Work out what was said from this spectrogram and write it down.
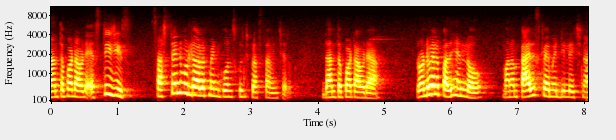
దాంతోపాటు ఆవిడ ఎస్టీజీస్ సస్టైనబుల్ డెవలప్మెంట్ గోల్స్ గురించి ప్రస్తావించారు. దాంతోపాటు ఆవిడ రెండు వేల పదిహేనులో మనం ప్యారిస్ క్లైమేట్ డీల్ ఇచ్చిన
